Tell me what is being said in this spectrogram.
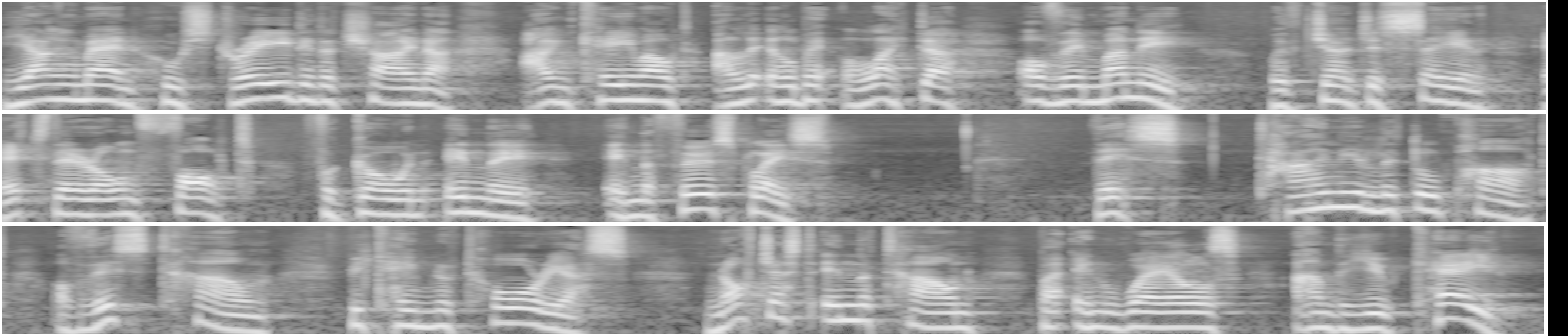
young men who strayed into China and came out a little bit lighter of their money, with judges saying it's their own fault for going in there in the first place. This tiny little part of this town became notorious, not just in the town, but in Wales and the UK.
